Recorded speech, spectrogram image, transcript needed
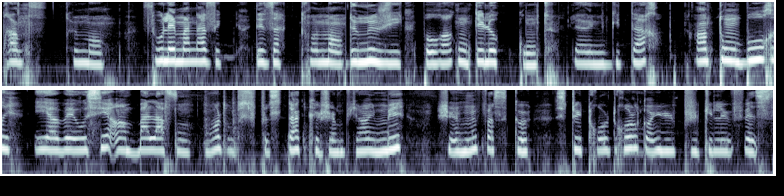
d'instruments. Sous les mains avec des instruments de musique pour raconter le conte. Il y a une guitare, un tambour et il y avait aussi un balafon. Moi, dans le spectacle que j'aime bien aimer, j'ai aimé parce que c'était trop drôle quand il piquait les fesses.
